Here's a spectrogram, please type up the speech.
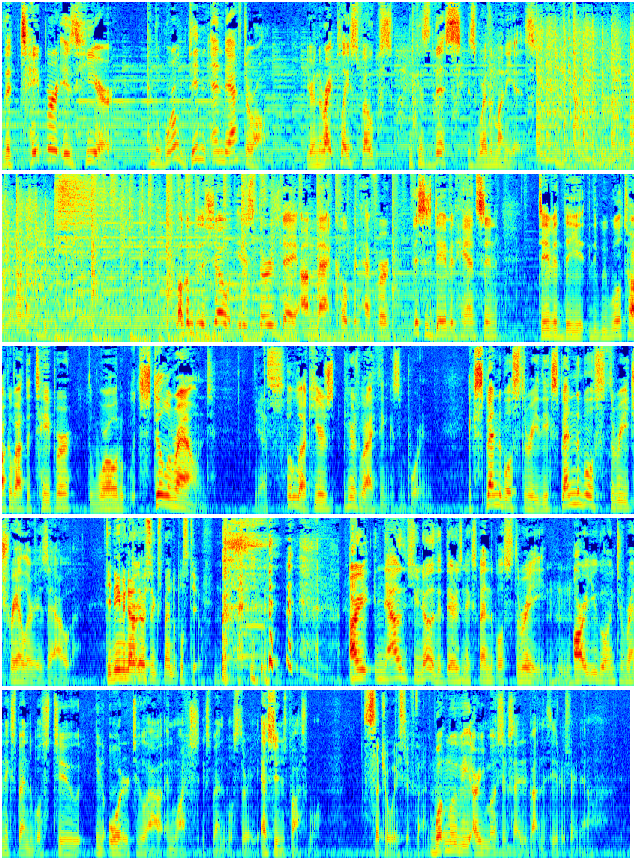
The taper is here, and the world didn't end after all. You're in the right place, folks, because this is where the money is. Welcome to the show. It is Thursday. I'm Matt Koppenheffer. This is David Hanson. David, the, the, we will talk about the taper. The world it's still around. Yes. But look, here's here's what I think is important. Expendables 3. The Expendables 3 trailer is out. Didn't even know there was Expendables 2. Are you, now that you know that there's an Expendables 3, Mm-hmm. are you going to rent Expendables 2 in order to go out and watch Expendables 3 as soon as possible? Such a waste of time. What movie are you most excited about in the theaters right now?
